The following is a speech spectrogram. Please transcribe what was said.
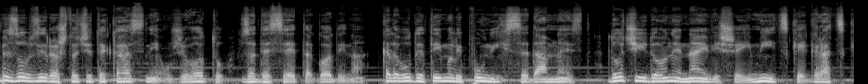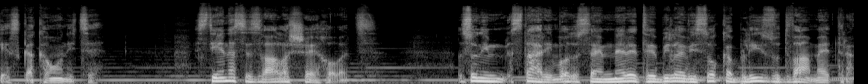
bez obzira što ćete kasnije u životu za deseta godina, kada budete imali punih sedamnaest, doći i do one najviše i mitske gradske skakaonice. Stijena se zvala Šehovac, S onim starim vodostajem Neretve bila je visoka blizu 2 metra.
